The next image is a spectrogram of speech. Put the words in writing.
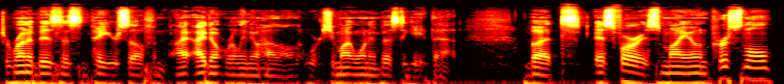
to run a business and pay yourself. And I, I don't really know how all that works. You might want to investigate that. But as far as my own personal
